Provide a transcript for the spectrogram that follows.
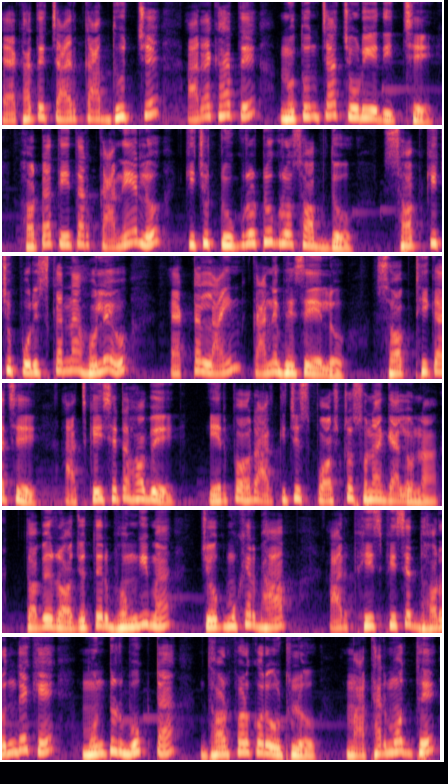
এক হাতে চায়ের কাপ ধুচ্ছে আর এক হাতে নতুন চা চড়িয়ে দিচ্ছে। হঠাৎই তার কানে এলো কিছু টুকরো টুকরো শব্দ। সব কিছু পরিষ্কার না হলেও একটা লাইন কানে ভেসে এলো। সব ঠিক আছে, আজকেই সেটা হবে। এরপর আর কিছু স্পষ্ট শোনা গেল না। তবে রজতের ভঙ্গিমা, চোখ মুখের ভাব আর ফিস ফিসের ধরন দেখে মন্টুর বুকটা ধড়ফড় করে উঠল। মাথার মধ্যে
